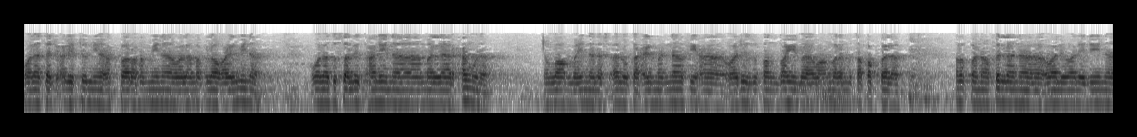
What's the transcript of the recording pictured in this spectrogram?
ولا تجعل الدنيا أكبر همنا ولا مبلغ علمنا ولا تسلط علينا من لا يرحمنا. اللهم إنا نسألك علما نافعا ورزقا طيبا وعملا متقبلا. ربنا اغفر لنا ولوالدينا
